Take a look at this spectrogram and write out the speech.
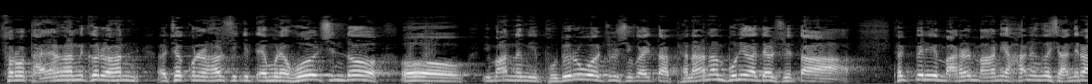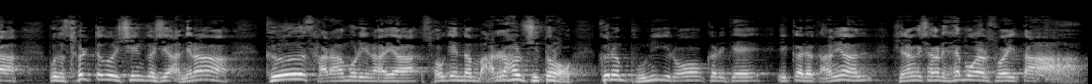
서로 다양한 그러한 접근을 할 수 있기 때문에 훨씬 더, 어, 이 만남이 부드러워질 수가 있다. 편안한 분위기가 될 수 있다. 특별히 말을 많이 하는 것이 아니라 무슨 설득을 시는 것이 아니라 그 사람을 인하여 속에 있는 말을 할 수 있도록 그런 분위기로 그렇게 이끌어가면 신앙생활을 회복할 수가 있다.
